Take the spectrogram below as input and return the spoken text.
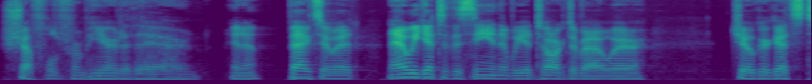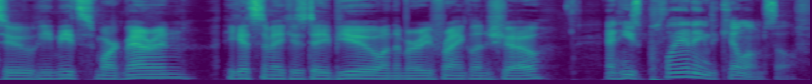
shuffled from here to there, you know? Back to it. Now we get to the scene that we had talked about where Joker gets to he meets Marc Maron. He gets to make his debut on the Murray Franklin show. and he's planning to kill himself.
